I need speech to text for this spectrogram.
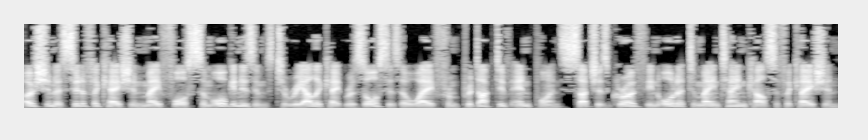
Ocean acidification may force some organisms to reallocate resources away from productive endpoints such as growth in order to maintain calcification.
